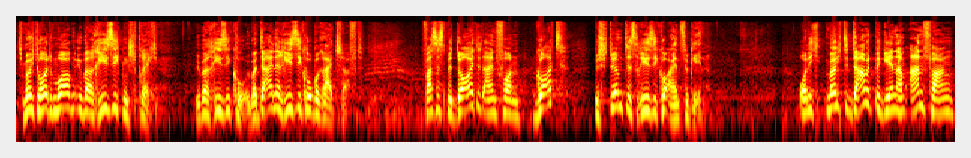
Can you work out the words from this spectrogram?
Ich möchte heute Morgen über Risiken sprechen, über Risiko, über deine Risikobereitschaft. Was es bedeutet, ein von Gott bestimmtes Risiko einzugehen. Und ich möchte damit beginnen, am Anfang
